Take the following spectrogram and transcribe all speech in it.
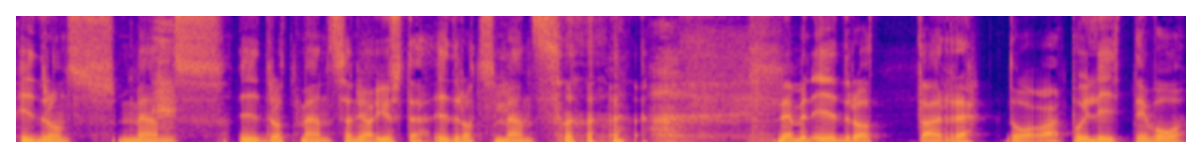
Idrottsmäns, idrottmänsen, ja just det, idrottsmäns. Nej men idrottare då, va, på elitnivå,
